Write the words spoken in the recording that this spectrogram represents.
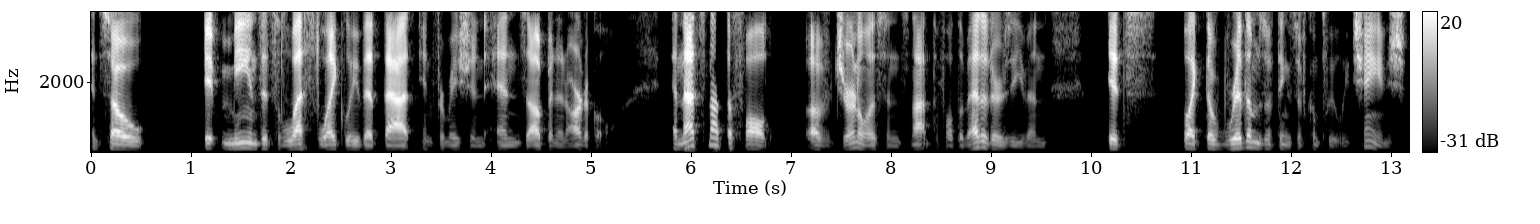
And so it means it's less likely that that information ends up in an article. And Yeah. that's not the fault of journalists and it's not the fault of editors even. It's like the rhythms of things have completely changed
